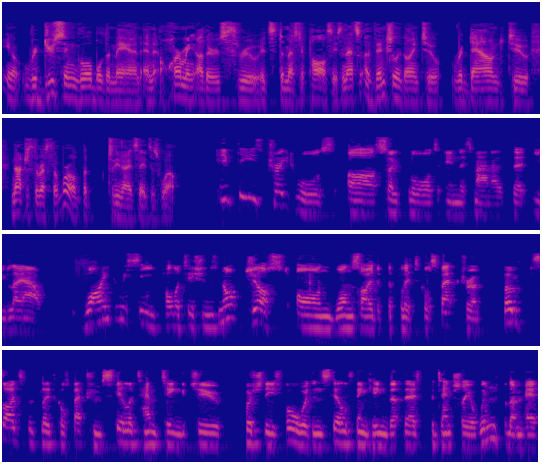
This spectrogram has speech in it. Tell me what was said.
you know, reducing global demand and harming others through its domestic policies. And that's eventually going to redound to not just the rest of the world, but to the United States as well. If these trade wars are so flawed in this manner that you lay out, why do we see politicians not just on one side of the political spectrum, both sides of the political spectrum still attempting to push these forward and still thinking that there's potentially a win for them here.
